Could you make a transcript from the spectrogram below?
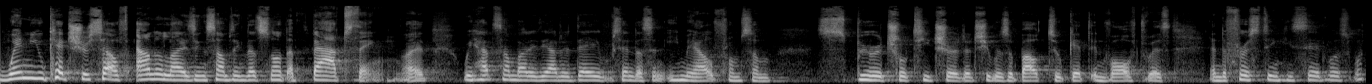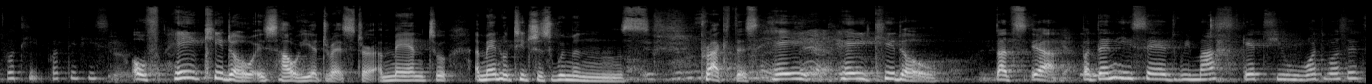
when you catch yourself analyzing something, that's not a bad thing, right? We had somebody the other day send us an email from some spiritual teacher that she was about to get involved with. And the first thing he said was, "What? What? He? What did he say? Oh, hey kiddo is how he addressed her. A man to a man who teaches women's oh, practice. Hey, hey kiddo. That's yeah. But then he said, we must get you. What was it?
